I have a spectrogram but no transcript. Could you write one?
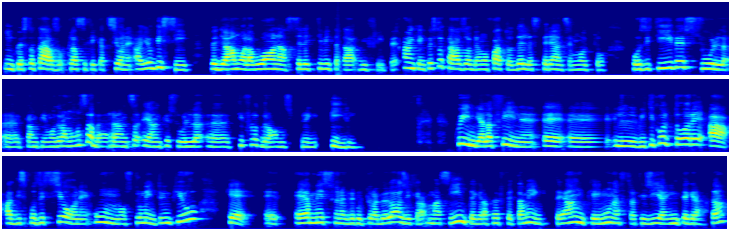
in questo caso classificazione IOBC vediamo la buona selettività di Flipper. Anche in questo caso abbiamo fatto delle esperienze molto positive sul eh, Campimodromus aberrans e anche sul eh, Tiflodromus piri. Quindi alla fine eh, eh, il viticoltore ha a disposizione uno strumento in più che è ammesso in agricoltura biologica ma si integra perfettamente anche in una strategia integrata,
